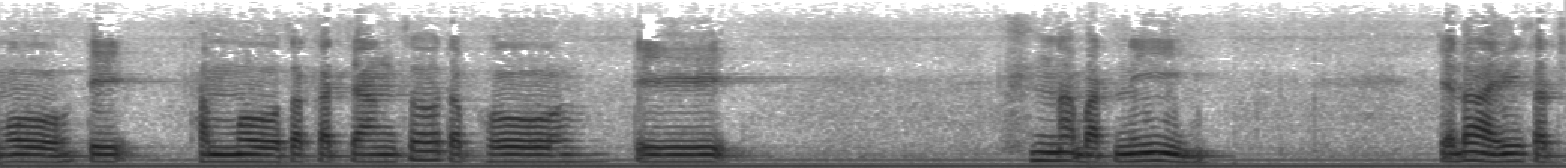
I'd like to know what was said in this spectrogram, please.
โมติธรรมโมสกัจจังโสตโพติณบัดนี้ จะได้วิสัช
